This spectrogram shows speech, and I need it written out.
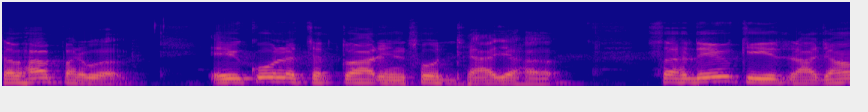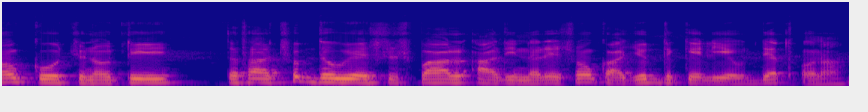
सभा पर्व एकोन चुरीशोध्याय सहदेव की राजाओं को चुनौती तथा क्षुब्ध हुए शिषपाल आदि नरेशों का युद्ध के लिए उद्यत होना।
